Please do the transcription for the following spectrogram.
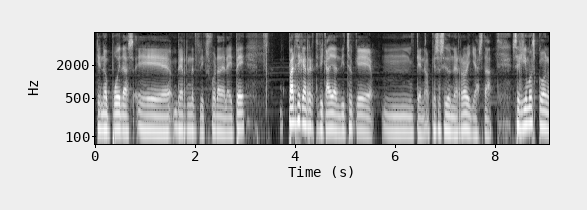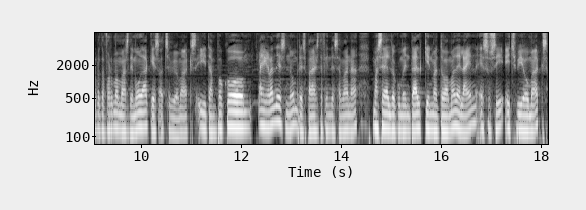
que no puedas eh, ver Netflix fuera de la IP, parece que han rectificado y han dicho que, mm, que no, que eso ha sido un error y ya está. Seguimos con la plataforma más de moda que es HBO Max y tampoco hay grandes nombres para este fin de semana, más allá del documental Quién mató a Madeline, eso sí, HBO Max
